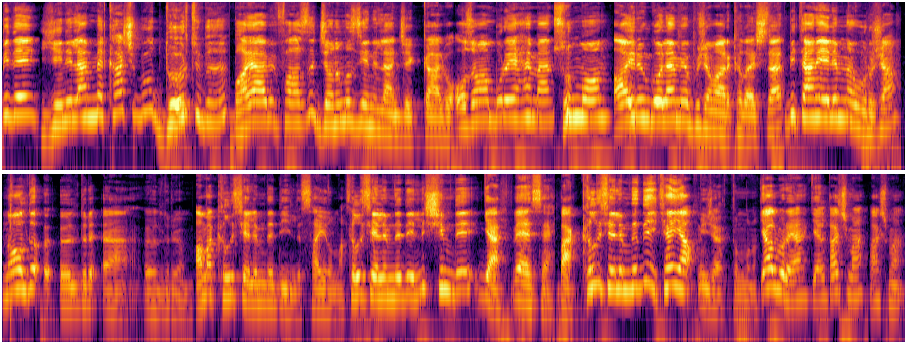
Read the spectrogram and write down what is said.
Bir de yenilenme kaç bu? 4 mü? Bayağı bir fazla canımız yenilenecek galiba. O zaman buraya hemen summon iron golem yapacağım arkadaşlar. Bir tane elimle vuracağım. Ne oldu? Ö- öldür ha, öldürüyorum. Ama kılıç elimde değildi sayılmaz. Kılıç elimde değildi. Şimdi gel vs. Bak kılıç elimde değilken yapmayacaktım bunu. Gel buraya gel. Kaçma. Kaçma.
